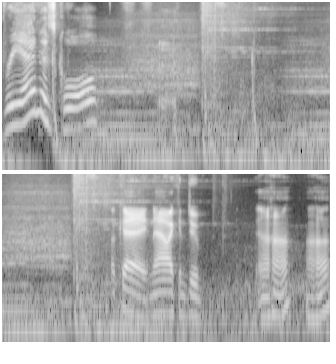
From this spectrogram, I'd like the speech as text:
Brienne is cool. Okay, now I can do. Uh huh. Uh huh.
